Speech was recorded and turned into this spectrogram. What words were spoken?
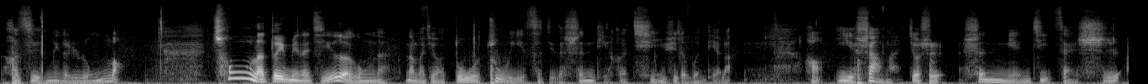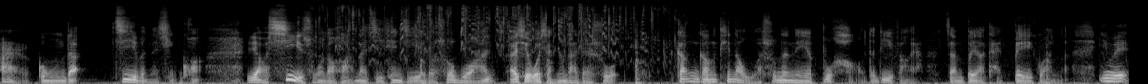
和自己的那个容貌，冲了对面的极恶宫呢，那么就要多注意自己的身体和情绪的问题了。好，以上啊就是生年忌在十二宫的基本的情况。要细说的话，那几天几夜都说不完。而且我想跟大家说，刚刚听到我说的那些不好的地方呀。咱不要太悲观了，因为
